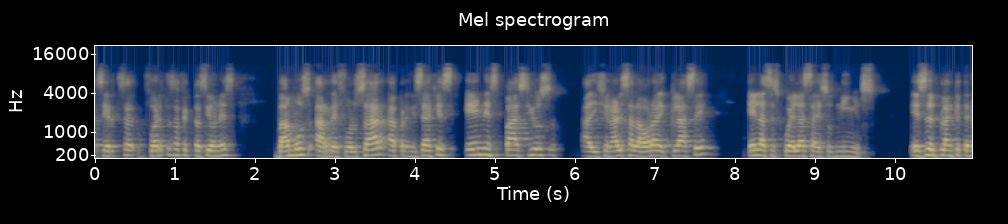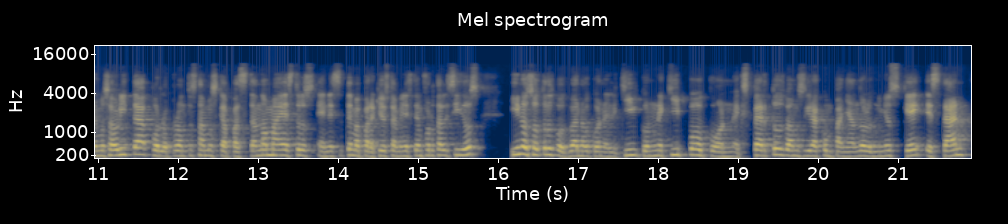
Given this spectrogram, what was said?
ciertas fuertes afectaciones, vamos a reforzar aprendizajes en espacios adicionales a la hora de clase en las escuelas a esos niños. Ese es el plan que tenemos ahorita. Por lo pronto estamos capacitando a maestros en este tema para que ellos también estén fortalecidos. Y nosotros, pues con, el con un equipo, con expertos, vamos a ir acompañando a los niños que están,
